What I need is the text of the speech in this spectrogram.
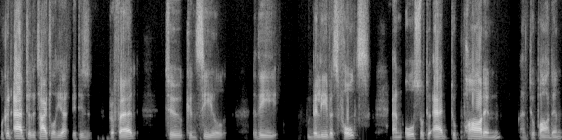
we could add to the title here. It is preferred to conceal the believer's faults and also to add to pardon and to pardon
